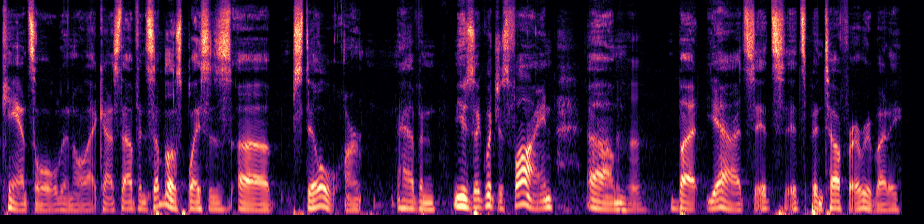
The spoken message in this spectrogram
canceled and all that kind of stuff. And some of those places uh, still aren't having music, which is fine. Um, Uh-huh. But yeah, it's it's it's been tough for everybody.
